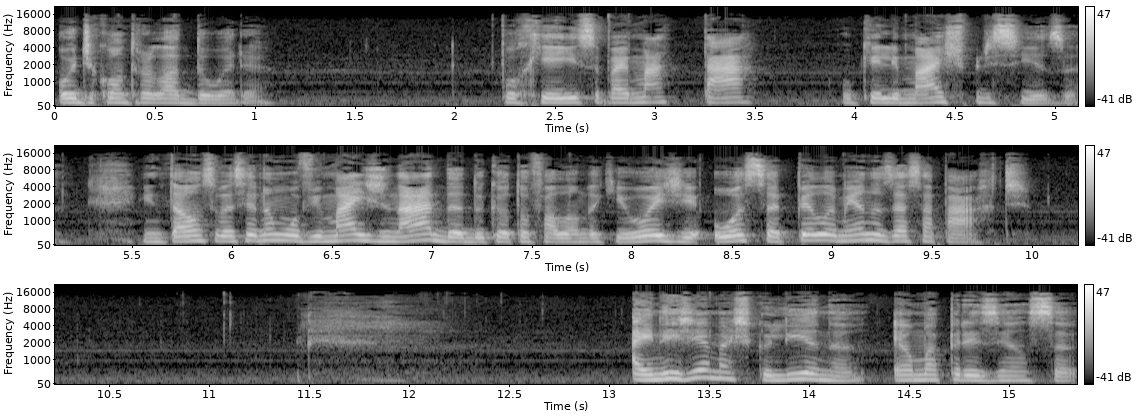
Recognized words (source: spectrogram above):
ou de controladora, porque isso vai matar o que ele mais precisa. Então, se você não ouvir mais nada do que eu estou falando aqui hoje, ouça pelo menos essa parte. A energia masculina é uma presença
